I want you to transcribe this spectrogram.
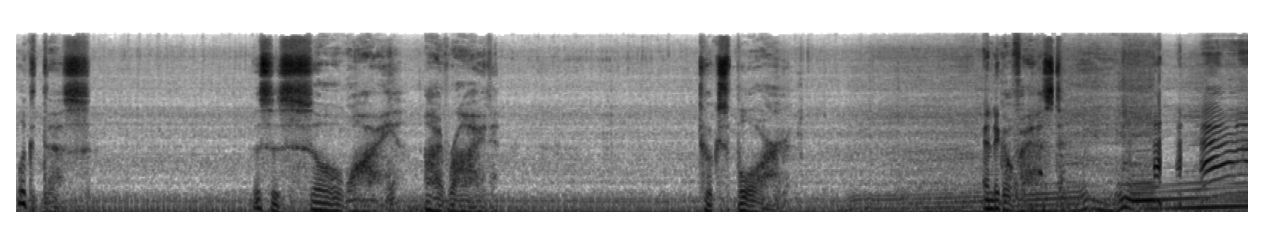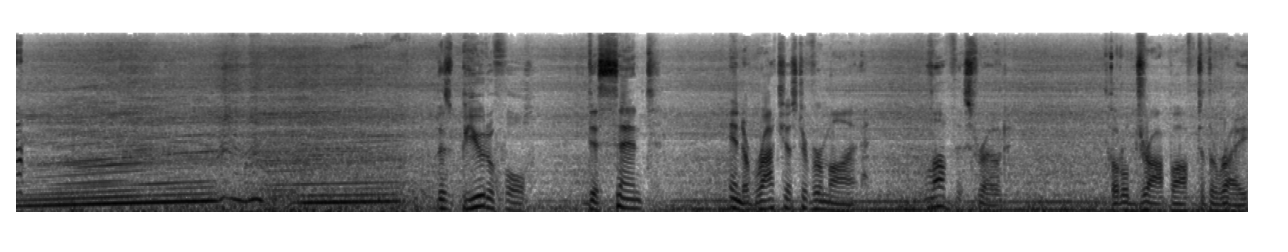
Look at this. This is so why I ride. To explore. And to go fast. this beautiful descent into Rochester, Vermont. Love this road. Total drop off to the right.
